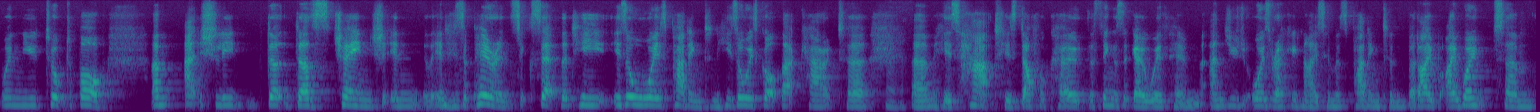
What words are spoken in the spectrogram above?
when you talk to Bob, um, actually do, does change in in his appearance, except that he is always Paddington. He's always got that character, mm. um, his hat, his duffel coat, the things that go with him, and you always recognise him as Paddington. But I, I won't um,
